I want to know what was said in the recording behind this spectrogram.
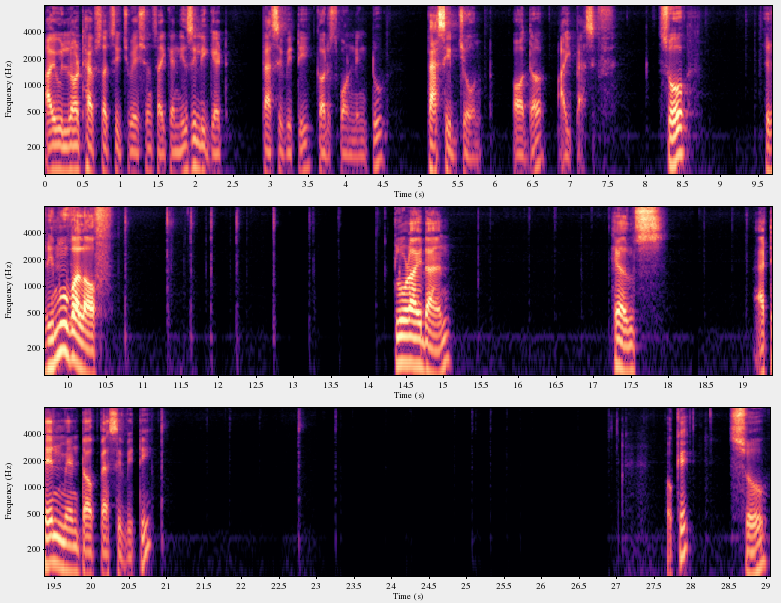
I will not have such situations. I can easily get passivity corresponding to passive zone or the I passive. So, removal of chloride ion helps attainment of passivity. Okay so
